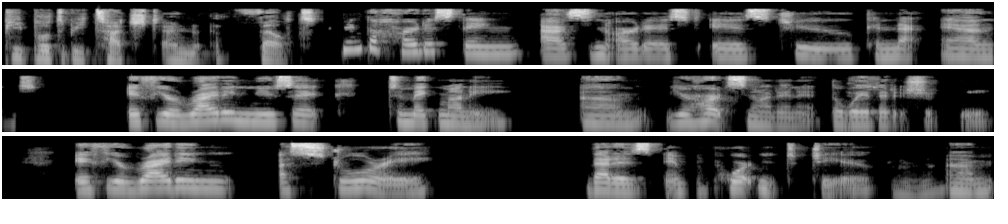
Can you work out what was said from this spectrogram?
people to be touched and felt. I think the hardest thing as an artist is to connect. And if you're writing music to make money, um, your heart's not in it the yes. way that it should be. If you're writing a story that is important to you, mm-hmm. um,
